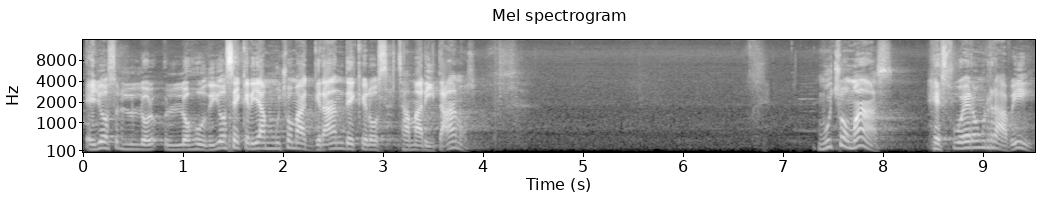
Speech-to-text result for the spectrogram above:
ellos, los judíos se creían mucho más grandes que los samaritanos. Mucho más, Jesús era un rabí.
